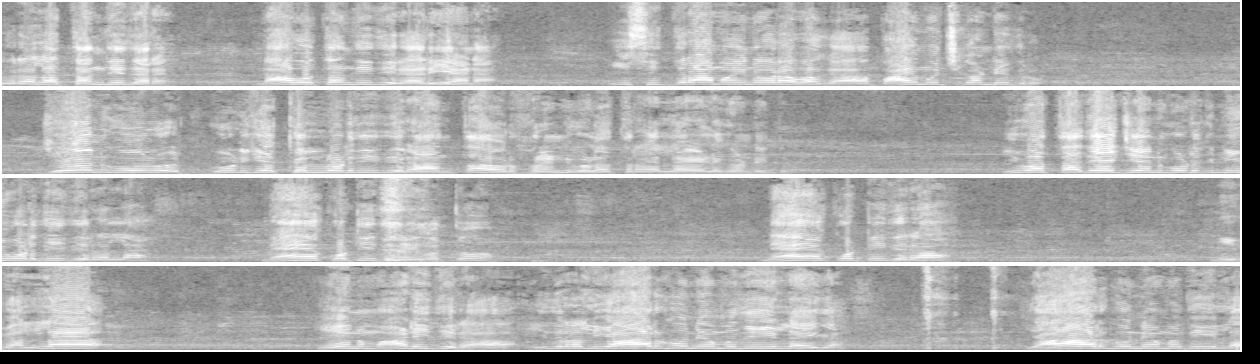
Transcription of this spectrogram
ಇವರೆಲ್ಲ ತಂದಿದ್ದಾರೆ. ನಾವು ತಂದಿದ್ದೀರಿ ಹರಿಯಾಣ. ಈ ಸಿದ್ದರಾಮಯ್ಯನವ್ರು ಅವಾಗ ಬಾಯಿ ಮುಚ್ಕೊಂಡಿದ್ರು. ಜೇನು ಗೂಡು ಗೂಡಿಗೆ ಕಲ್ಲು ಹೊಡೆದಿದ್ದೀರಾ ಅಂತ ಅವ್ರ ಫ್ರೆಂಡ್ಗಳ ಹತ್ರ ಎಲ್ಲ ಹೇಳ್ಕೊಂಡಿದ್ರು. ಇವತ್ತು ಅದೇ ಜೇನುಗೂಡಿಗೆ ನೀವು ಹೊಡೆದಿದ್ದೀರಲ್ಲ? ನ್ಯಾಯ ಕೊಟ್ಟಿದ್ದೀರಾ ಇವತ್ತು? ನ್ಯಾಯ ಕೊಟ್ಟಿದ್ದೀರಾ? ನೀವೆಲ್ಲ ಏನು ಮಾಡಿದ್ದೀರಾ? ಇದರಲ್ಲಿ ಯಾರಿಗೂ ನೆಮ್ಮದಿ ಇಲ್ಲ ಈಗ. ಯಾರಿಗೂ ನೆಮ್ಮದಿ ಇಲ್ಲ.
